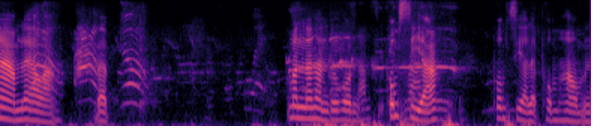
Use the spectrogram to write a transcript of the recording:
งามแล้วอะ แบบ มันนั่นหันทุกคน ผมเสีย ผมเสียและผมเห่ามัน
